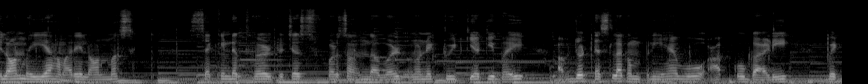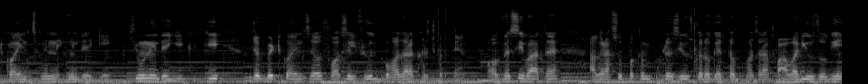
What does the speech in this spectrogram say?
इलॉन भैया, हमारे इलॉन मस्क सेकेंड या third richest person in the world उन्होंने ट्वीट किया कि भाई, अब जो टेस्ला कंपनी है, वो आपको गाड़ी बिटकॉइंस में नहीं देगी। क्यों नहीं देगी? क्योंकि जो बिटकॉइंस है, वो फॉसिल फ्यूल बहुत ज़्यादा खर्च करते हैं। ऑब्वियसली बात है, अगर आप सुपर कंप्यूटर्स यूज़ करोगे तो बहुत ज़्यादा पावर यूज़ होगी,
